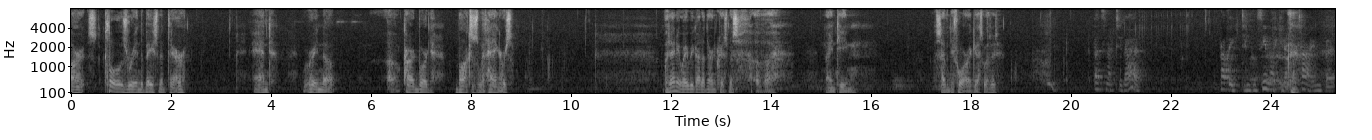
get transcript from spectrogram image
our clothes were in the basement there, and we're in uh, uh, cardboard boxes with hangers. But anyway, we got in there on Christmas of uh, 1974, I guess, was it? that's not too bad. Probably didn't seem like it at the time, but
